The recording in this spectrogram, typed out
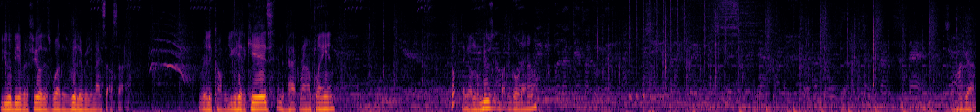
you will be able to feel this weather is really really nice outside. Really comfortable. You can hear the kids in the background playing. Oh they got a little music about to go down got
